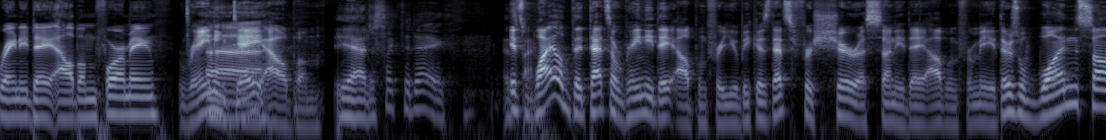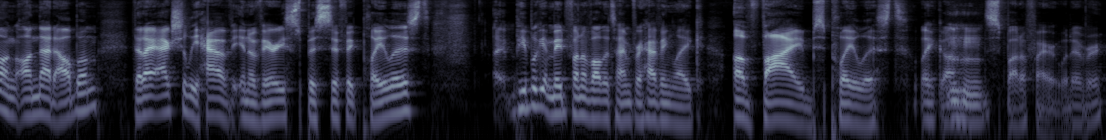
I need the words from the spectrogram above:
rainy day album for me. Rainy Day album. Yeah, just like today. It's fine. wild that that's a rainy day album for you because that's for sure a sunny day album for me. There's one song on that album that I actually have in a very specific playlist. Uh, People get made fun of all the time for having like a vibes playlist, like on Spotify or whatever.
